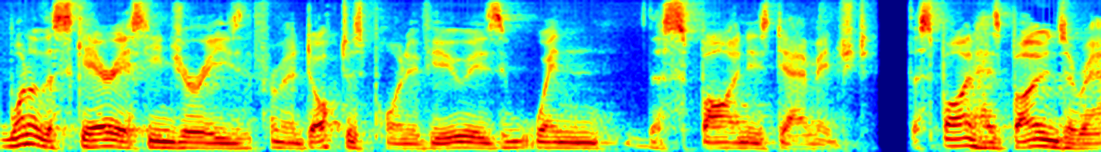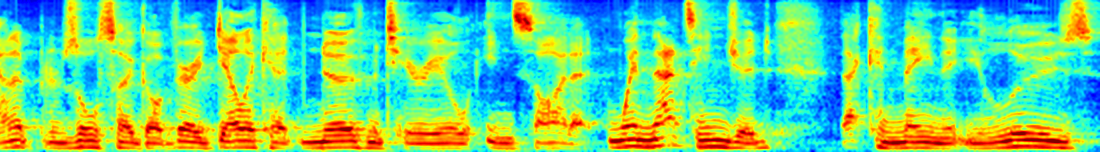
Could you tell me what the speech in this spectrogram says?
One of the scariest injuries from a doctor's point of view is when the spine is damaged. The spine has bones around it, but it's also got very delicate nerve material inside it. when that's injured, that can mean that you lose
